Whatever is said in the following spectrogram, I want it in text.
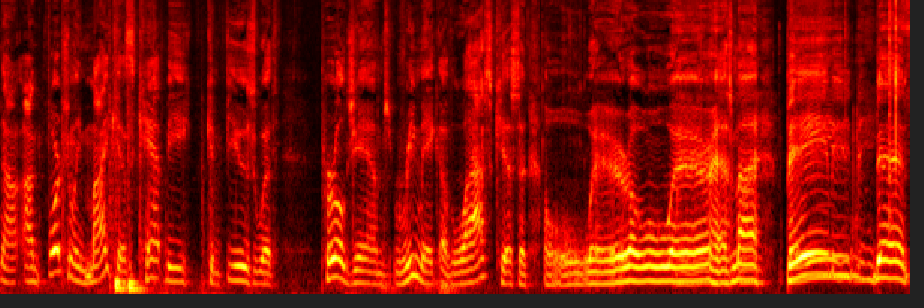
Now, unfortunately, Mykiss can't be confused with Pearl Jam's remake of Last Kiss and Oh, where, oh, where has my baby been?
